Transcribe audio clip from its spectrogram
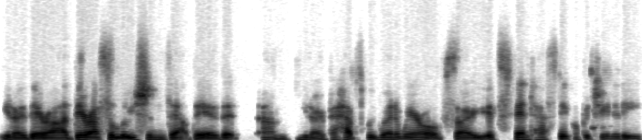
you know there are there are solutions out there that um, you know perhaps we weren't aware of. So it's fantastic opportunity.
